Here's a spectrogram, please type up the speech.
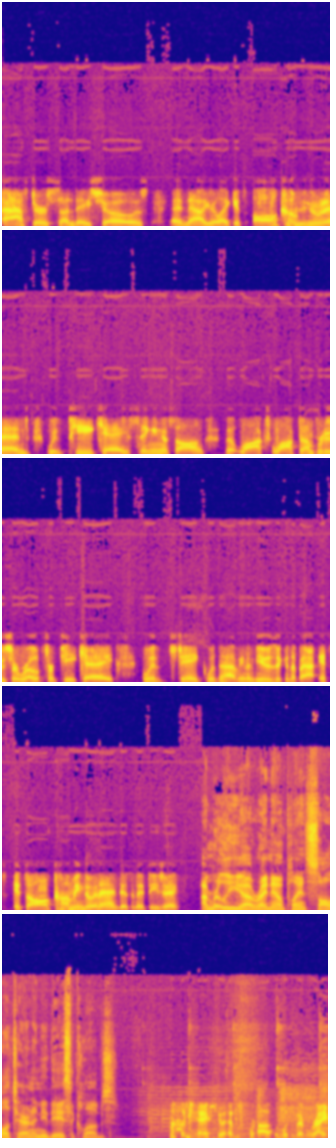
after Sunday shows. And now you're like, it's all coming to an end with PK singing a song that Locke's locked on producer wrote for PK with Jake with having the music in the back. It's, it's all coming to an end, isn't it, DJ? I'm really uh, right now playing solitaire, and I need the ace of clubs. Okay, that's probably the right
